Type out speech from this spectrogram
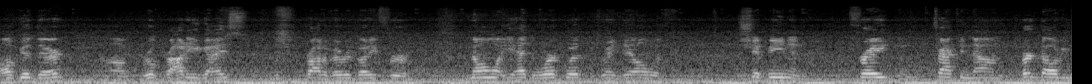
all good there. Um, real proud of you guys. Proud of everybody for knowing what you had to work with between dealing with shipping and freight and tracking down bird dog and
